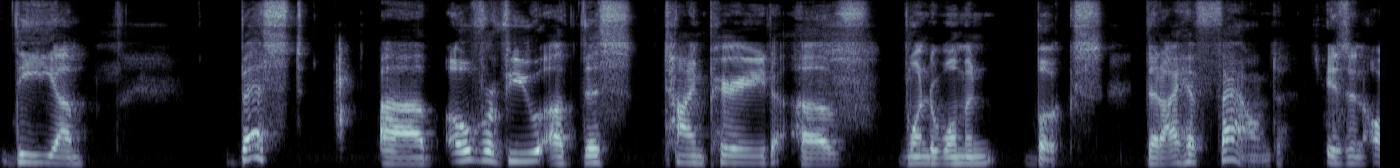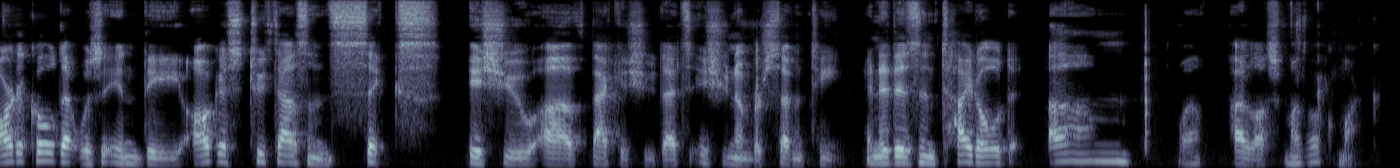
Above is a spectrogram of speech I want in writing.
The um, best uh, overview of this time period of Wonder Woman books that I have found is an article that was in the August 2006 issue of back issue. That's issue number 17. And it is entitled, um, well, I lost my bookmark.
